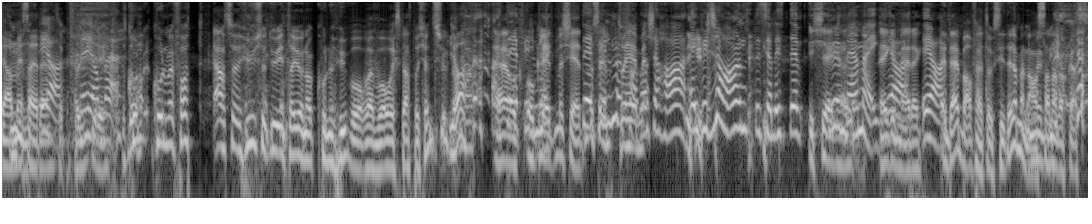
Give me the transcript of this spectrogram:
ja, vi sier det. Ja, det vi. Kunne, kunne vi fått altså Hun som du intervjuer nå, kunne hun vært vår ekspert på kjønnssykdommer? Ja. Eh, Det og, og med skjeden? det vil vi fader ikke ha. Jeg vil ikke ha en spesialist. Det, Ikke jeg hun er med meg. Jeg er med deg. Ja. Det er bare for at dere sitter der med nesene deres.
